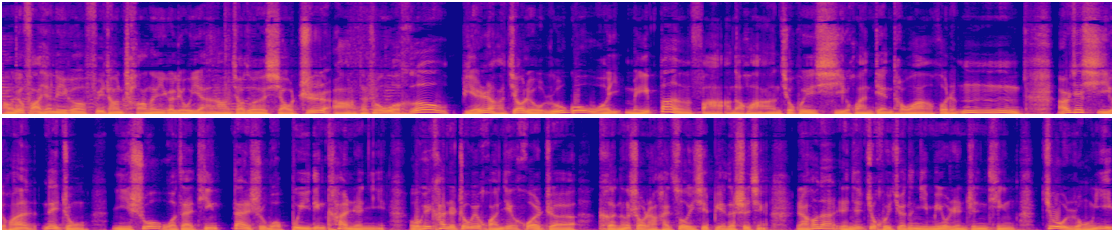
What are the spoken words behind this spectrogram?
啊，我又发现了一个非常长的一个留言啊，叫做小芝啊，他说我和别人啊交流，如果我没办法的话，就会喜欢点头啊，或者嗯嗯嗯，而且喜欢那种你说我在听，但是我不一定看着你，我会看着周围环境，或者可能手上还做一些别的事情，然后呢，人家就会觉得你没有认真听，就容易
